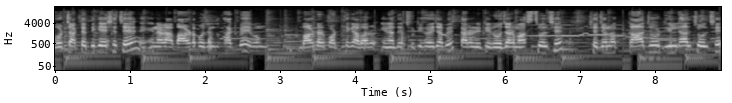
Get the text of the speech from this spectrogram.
ভোর চারটের দিকে এসেছে এনারা বারোটা পর্যন্ত থাকবে এবং বারোটার পর থেকে আবার এনাদের ছুটি হয়ে যাবে কারণ এটি রোজার মাস চলছে সেজন্য কাজও ঢিলঢাল চলছে।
